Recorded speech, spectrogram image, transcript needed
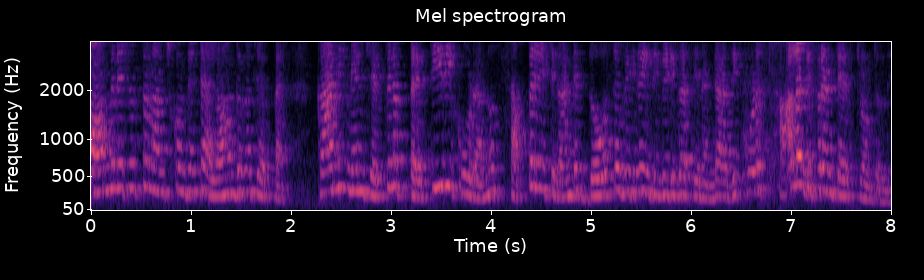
కాంబినేషన్స్తో నంచుకొని తింటే ఎలా ఉంటుందో చెప్పాను. కానీ నేను చెప్పిన ప్రతిదీ కూడాను సపరేట్గా అంటే దోశ విడిగా ఇది విడిగా తినండి. అది కూడా చాలా డిఫరెంట్ టేస్ట్ ఉంటుంది.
